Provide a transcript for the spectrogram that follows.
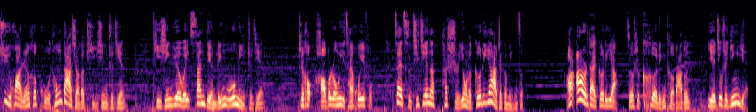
巨化人和普通大小的体型之间，体型约为三点零五米之间。之后好不容易才恢复，在此期间呢，他使用了歌利亚这个名字，而二代歌利亚则是克林特·巴顿，也就是鹰眼。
